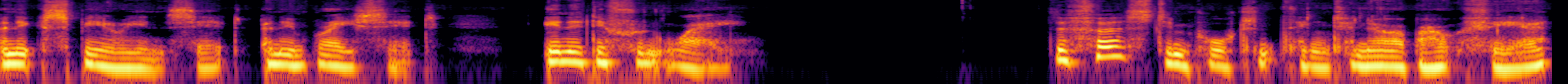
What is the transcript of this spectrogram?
and experience it and embrace it in a different way. The first important thing to know about fear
